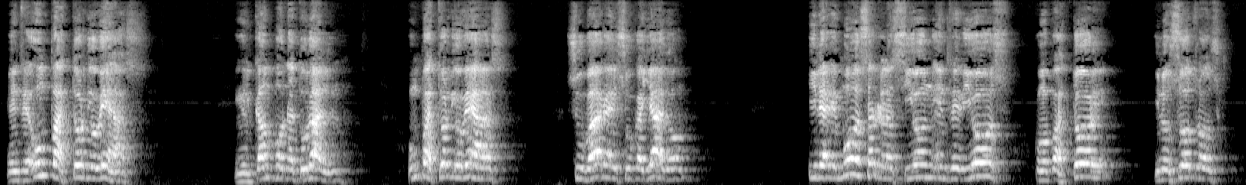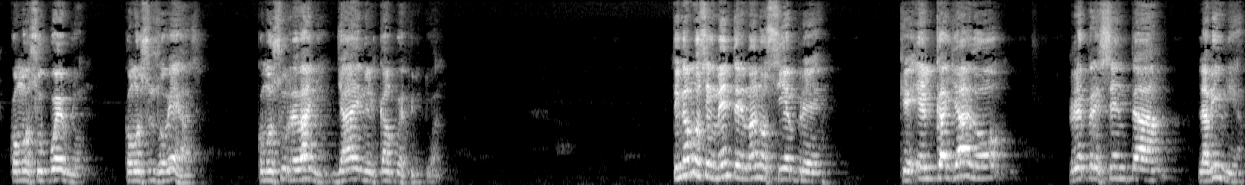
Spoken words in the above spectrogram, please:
entre un pastor de ovejas, en el campo natural, un pastor de ovejas, su vara y su callado, y la hermosa relación entre Dios como pastor y nosotros como su pueblo, como sus ovejas, como su rebaño, ya en el campo espiritual. Tengamos en mente, hermanos, siempre que el callado representa la Biblia.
